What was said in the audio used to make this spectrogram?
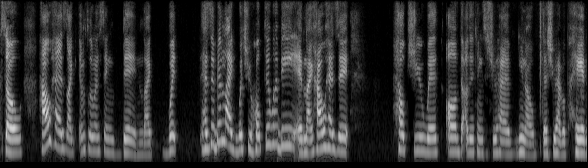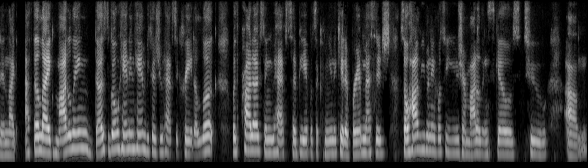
So, how has like influencing been? Like, what has it been like what you hoped it would be and like how has it helped you with all of the other things that you have you know that you have a hand in like i feel like modeling does go hand in hand because you have to create a look with products and you have to be able to communicate a brand message so how have you been able to use your modeling skills to um,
